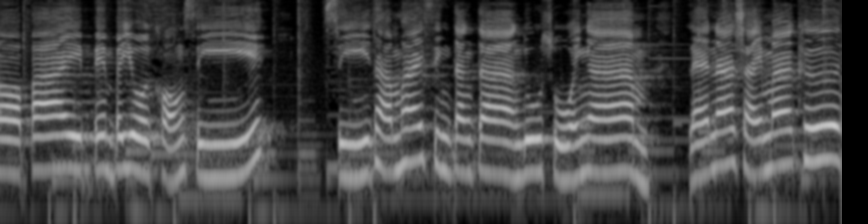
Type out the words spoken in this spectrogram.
ต่อไปเป็นประโยชน์ของสี สีทำให้สิ่งต่างๆ ดูสวยงาม และน่าใช้มากขึ้น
